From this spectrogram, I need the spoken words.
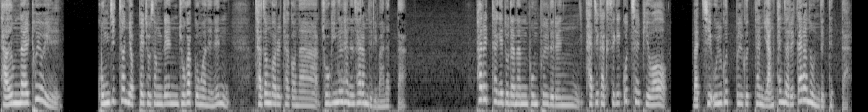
다음 날 토요일 공지천 옆에 조성된 조각공원에는 자전거를 타거나 조깅을 하는 사람들이 많았다. 파릇하게 돋아난 봄풀들은 가지각색의 꽃을 피워 마치 울긋불긋한 양탄자를 깔아놓은 듯했다.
